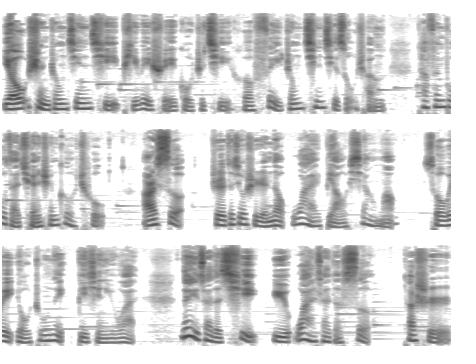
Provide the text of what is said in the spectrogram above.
由肾中精气、脾胃水谷之气和肺中清气组成，它分布在全身各处。而色指的就是人的外表相貌。所谓有诸内，必形于外。内在的气与外在的色，它是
